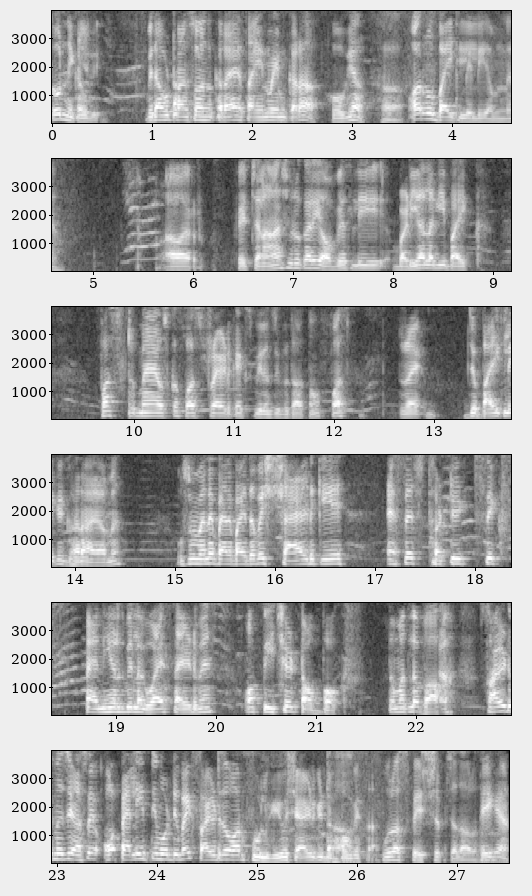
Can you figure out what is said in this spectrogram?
तो निकल गई। विदाउट ट्रांसफ़र कराया साइन वाइन करा हो गया। हाँ। और वो बाइक ले ली हमने। और फिर चलाना शुरू करी ऑब्वियसली बढ़िया लगी बाइक फ़र्स्ट मैं उसका फ़र्स्ट राइड का एक्सपीरियंस भी बताता हूँ। फ़र्स्ट राइड जब बाइक लेके घर आया मैं उसमें मैंने बाय द वे शैड के S H thirty six panniers भी लगवाए साइड में और पीछे टॉप बॉक्स तो मतलब साइड में से ऐसे और पहले इतनी मोटी बाइक साइड से और फूल गई वो शैड के डब्बों के साथ। पूरा स्पेसशिप चला रहा ठीक है?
